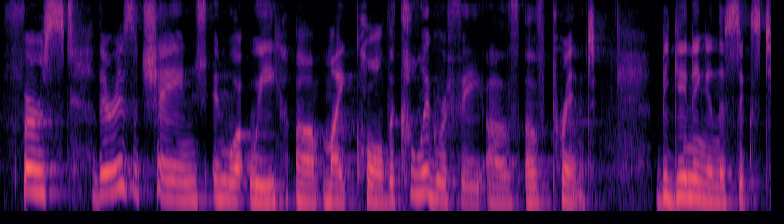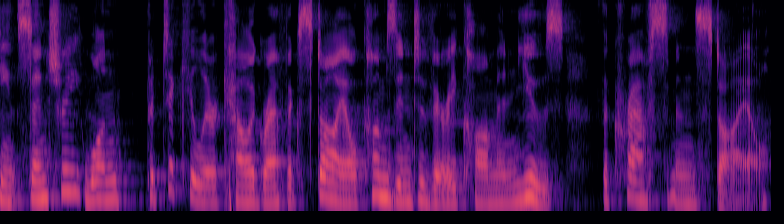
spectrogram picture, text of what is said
First, there is a change in what we uh, might call the calligraphy of, of print. Beginning in the 16th century, one particular calligraphic style comes into very common use, the craftsman style.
